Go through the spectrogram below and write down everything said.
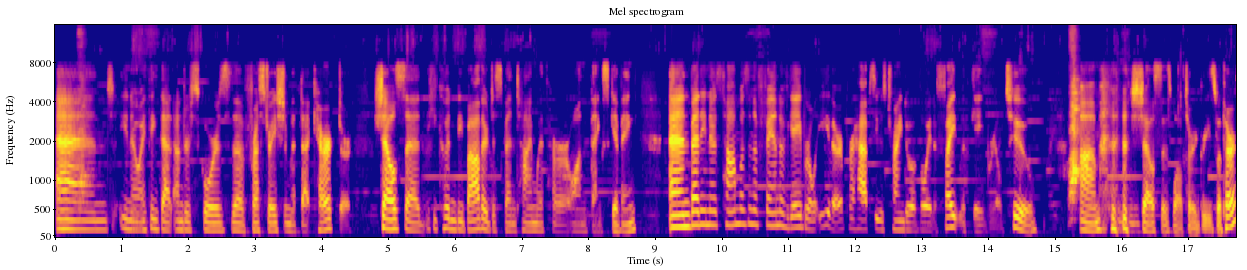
And, you know, I mm-hmm. think that underscores the frustration with that character. Shell said he couldn't be bothered to spend time with her on Thanksgiving. And Betty notes Tom wasn't a fan of Gabriel either. Perhaps he was trying to avoid a fight with Gabriel, too. Um, mm-hmm. Shell says Walter agrees with her.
